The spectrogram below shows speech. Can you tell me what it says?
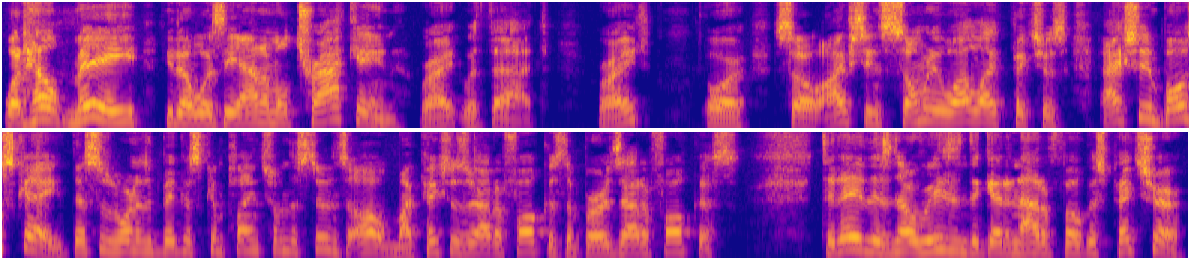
what helped me you know was the animal tracking right with that right or so I've seen so many wildlife pictures. Actually, in Bosque, this is one of the biggest complaints from the students. Oh, my pictures are out of focus. The bird's out of focus. Today, there's no reason to get an out of focus picture,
